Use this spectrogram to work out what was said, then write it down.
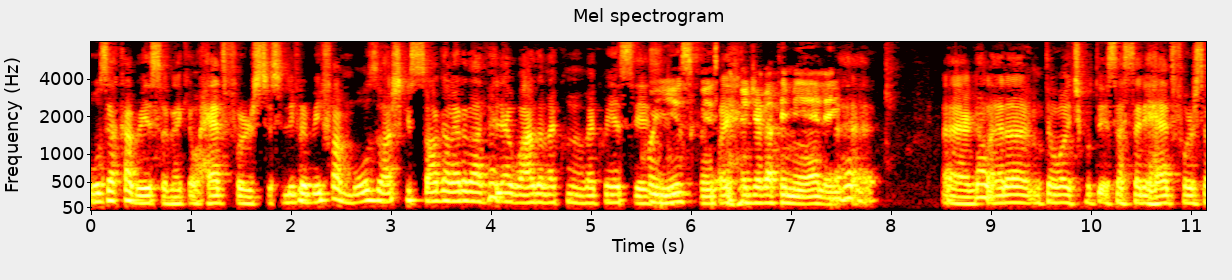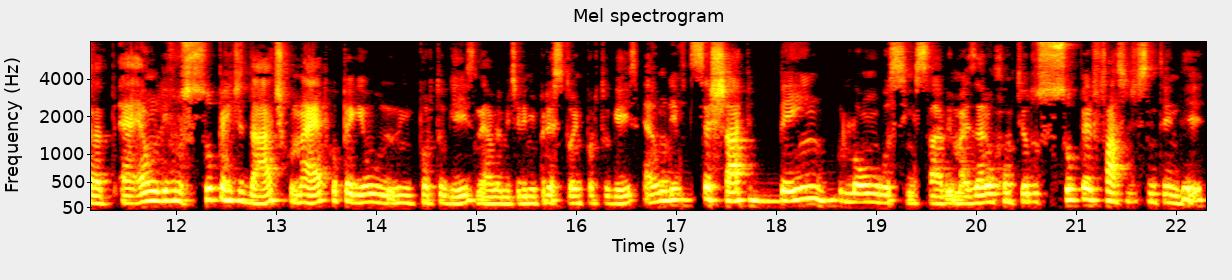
Use a Cabeça, né, que é o Head First. Esse livro é bem famoso, eu acho que só a galera da velha guarda vai, vai conhecer. Conheço, conheço é de HTML aí. É. É, galera, então, é, tipo, essa série Red Force é, é, um livro super didático. Na época eu peguei o, em português, né? Obviamente ele me emprestou em português. Era um livro de C Sharp bem longo, assim, sabe? Mas era um conteúdo super fácil de se entender.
